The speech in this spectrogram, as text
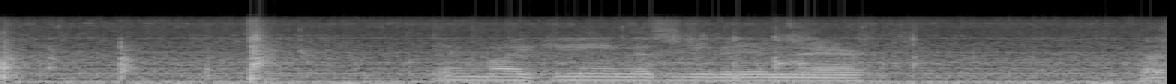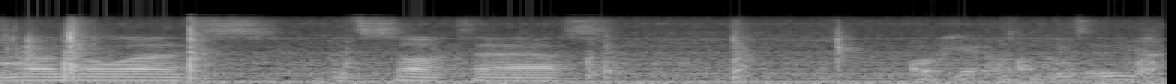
And my game isn't even in there. But nonetheless, it sucks ass. Okay, these in here.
